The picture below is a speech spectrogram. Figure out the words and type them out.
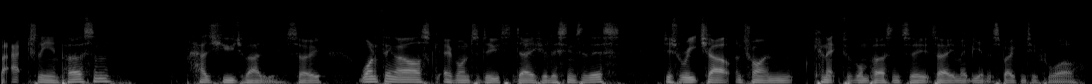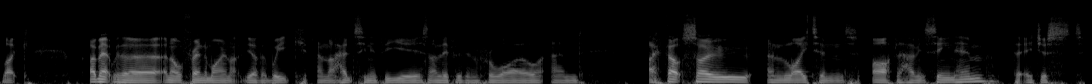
but actually in person, has huge value. So, one thing I ask everyone to do today, if you're listening to this, just reach out and try and connect with one person today, maybe you haven't spoken to for a while. Like, I met with a, an old friend of mine like the other week, and I hadn't seen him for years, and I lived with him for a while, and I felt so enlightened after having seen him that it just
